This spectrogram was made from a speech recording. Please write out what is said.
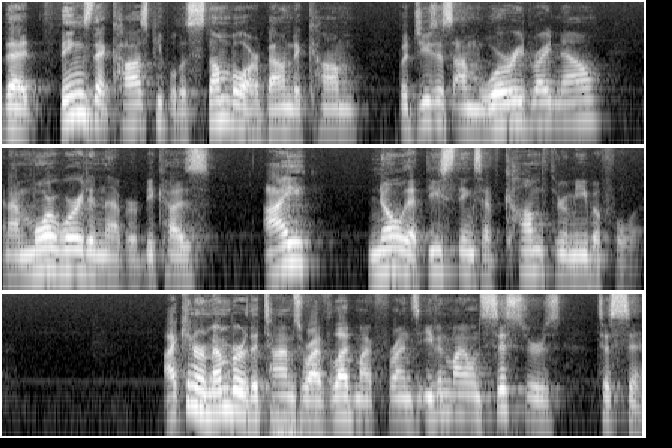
that things that cause people to stumble are bound to come but Jesus, I'm worried right now, and I'm more worried than ever because I know that these things have come through me before. I can remember the times where I've led my friends, even my own sisters, to sin.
